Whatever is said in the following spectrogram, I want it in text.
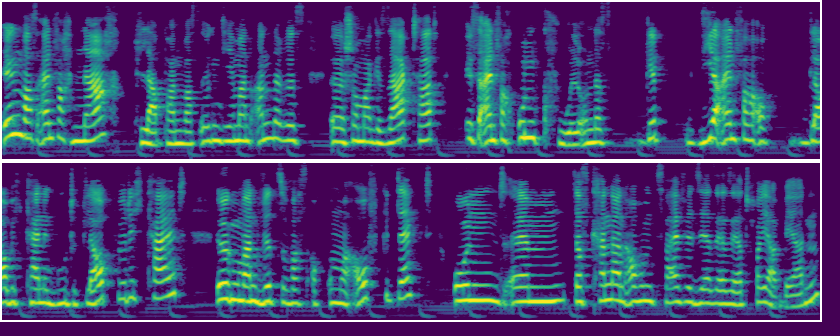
irgendwas einfach nachplappern, was irgendjemand anderes äh, schon mal gesagt hat, ist einfach uncool und das gibt dir einfach auch, glaube ich, keine gute Glaubwürdigkeit. Irgendwann wird sowas auch immer aufgedeckt und ähm, das kann dann auch im Zweifel sehr, sehr, sehr teuer werden,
